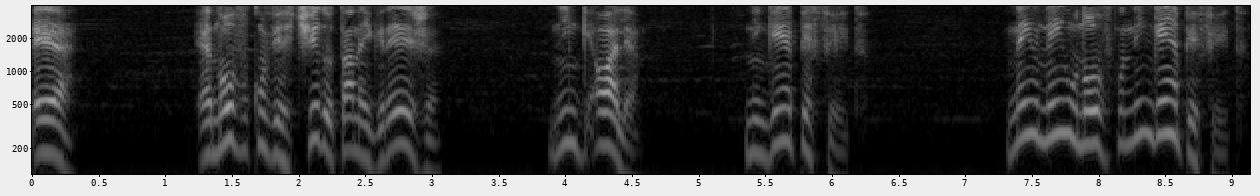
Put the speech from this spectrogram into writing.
é é novo convertido, tá na igreja? Ninguém, olha, ninguém é perfeito. Nem, nem o novo, ninguém é perfeito.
